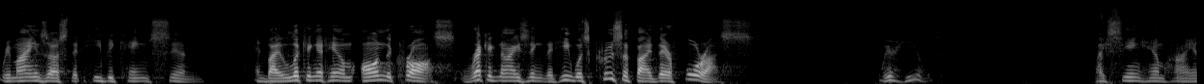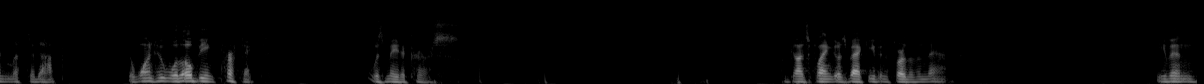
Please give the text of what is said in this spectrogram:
reminds us that he became sin. And by looking at him on the cross, recognizing that he was crucified there for us, we're healed by seeing him high and lifted up the one who, although being perfect, was made a curse. But God's plan goes back even further than that. Even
